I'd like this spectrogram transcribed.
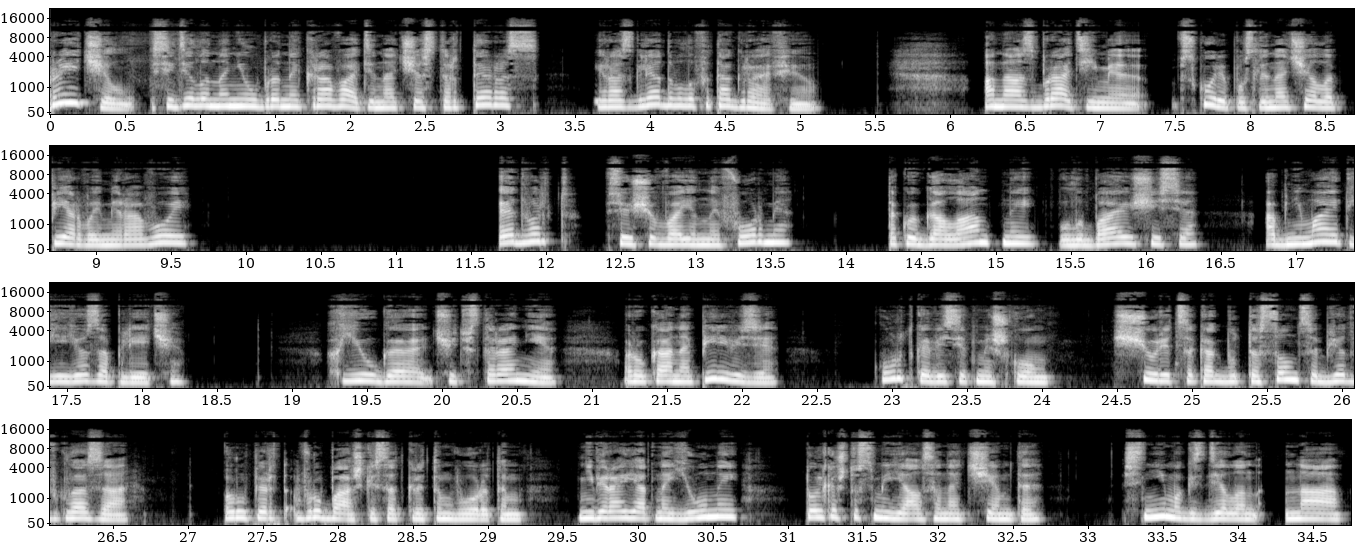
Рэйчел сидела на неубранной кровати на Честер-террас и разглядывала фотографию. Она с братьями вскоре после начала Первой мировой. Эдвард, все еще в военной форме, такой галантный, улыбающийся, обнимает ее за плечи. Хьюга чуть в стороне, рука на перевязи, куртка висит мешком, щурится, как будто солнце бьет в глаза. Руперт в рубашке с открытым воротом, невероятно юный, только что смеялся над чем-то. Снимок сделан на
